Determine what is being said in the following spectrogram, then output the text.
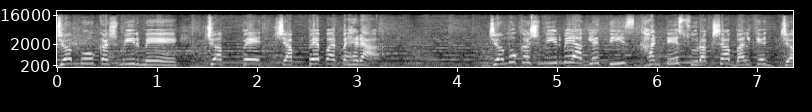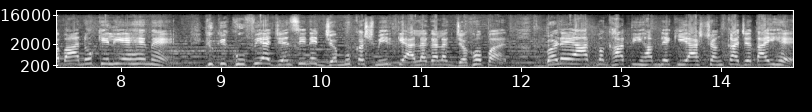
जम्मू कश्मीर में चप्पे चप्पे पर पहरा। जम्मू कश्मीर में अगले 30 घंटे सुरक्षा बल के जवानों के लिए अहम है, क्योंकि खुफिया एजेंसी ने जम्मू कश्मीर के अलग अलग जगहों पर बड़े आत्मघाती हमले की आशंका जताई है।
